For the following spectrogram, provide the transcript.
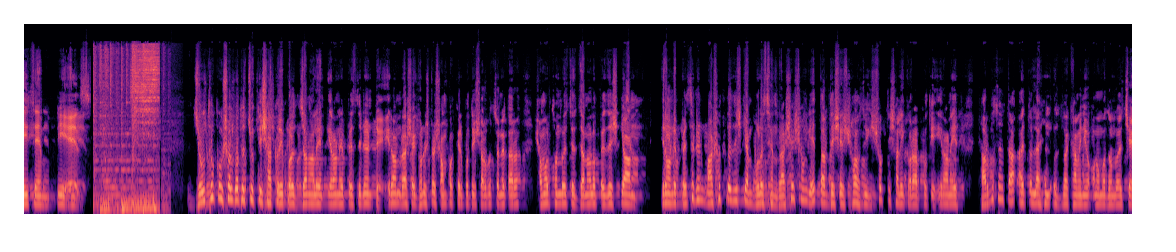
এইচ এম টি এস যৌথ কৌশলগত চুক্তি স্বাক্ষরের পর জানালেন ইরানের প্রেসিডেন্ট। ইরান রাশিয়া ঘনিষ্ঠ সম্পর্কের প্রতি সর্বোচ্চ নেতার সমর্থন রয়েছে জানালো পেজেশকিয়ান। ইরানের প্রেসিডেন্ট মাসুদ পেজিশকিয়ান বলেছেন, রাশিয়ার সঙ্গে তার দেশের সহযোগী শক্তিশালী করার প্রতি ইরানের সর্বোচ্চ নেতা আয়তুল্লাহিল উজবা খামেনি অনুমোদন রয়েছে।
